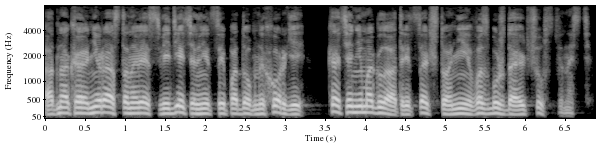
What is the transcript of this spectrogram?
Однако, не раз становясь свидетельницей подобных оргий, Катя не могла отрицать, что они возбуждают чувственность.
